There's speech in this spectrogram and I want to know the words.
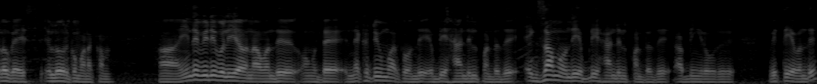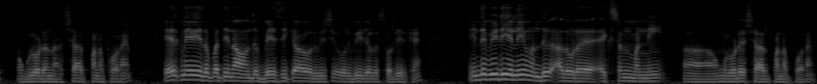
ஹலோ கைஸ் எல்லோருக்கும் வணக்கம். இந்த வீடியோ வழியாக நான் வந்து உங்கள்கிட்ட நெகட்டிவ் மார்க்கை வந்து எப்படி ஹேண்டில் பண்ணுறது எக்ஸாமை வந்து எப்படி ஹேண்டில் பண்ணுறது அப்படிங்கிற ஒரு வித்தையை வந்து உங்களோட நான் ஷேர் பண்ண போகிறேன் ஏற்கனவே இதை பற்றி நான் வந்து பேசிக்காக ஒரு விஷயம் ஒரு வீடியோவில் சொல்லியிருக்கேன். இந்த வீடியோலையும் வந்து அதோட எக்ஸ்டெண்ட் பண்ணி உங்களோட ஷேர் பண்ண போகிறேன்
